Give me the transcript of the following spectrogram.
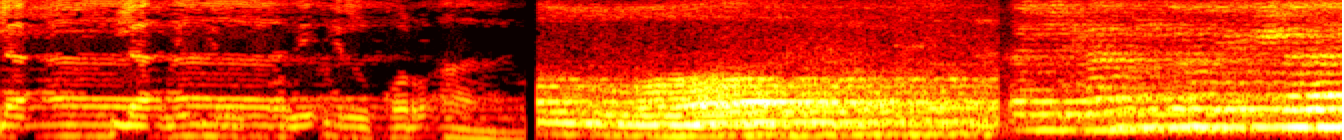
لآن لا القرآن. الله الحمد لله.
